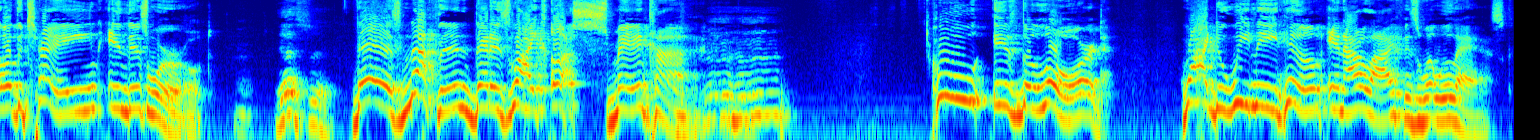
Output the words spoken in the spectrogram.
of the chain in this world. Yes, sir. There is nothing that is like us, mankind. Mm-hmm. Who is the Lord? Why do we need him in our life? Is what we'll ask.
